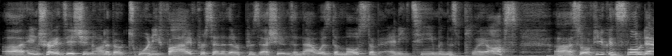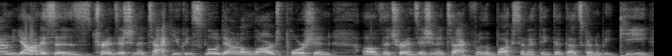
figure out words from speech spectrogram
Uh, in transition on about 25% of their possessions, and that was the most of any team in this playoffs. Uh, so if you can slow down Giannis's transition attack, you can slow down a large portion of the transition attack for the Bucks, and I think that that's going to be key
